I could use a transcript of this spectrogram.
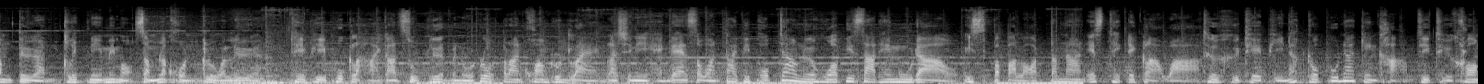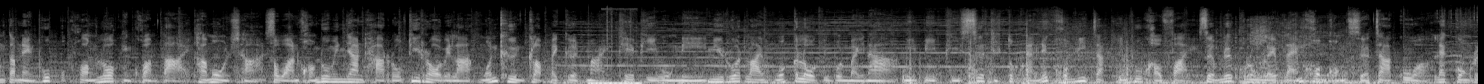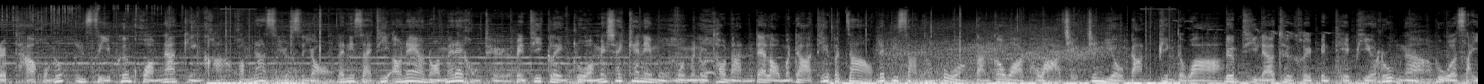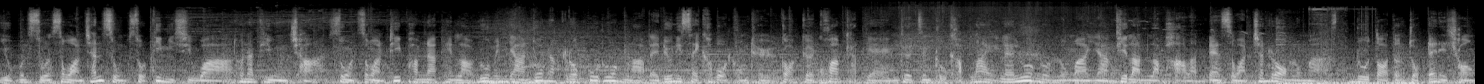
คำเตือน คลิปนี้ไม่เหมาะสำหรับคนกลัวเลือด เทพีผู้กระหายการสูบเลือดมนุษย์โปรดปรานความรุนแรง ราชินีแห่งแดนสวรรค์ใต้พิภพเจ้าเหนือหัวปีศาจแห่งมูดาว อิสปปาลอดตำนานเอสเทคได้กล่าวว่า เธอคือเทพีนักรบผู้น่าเกรงขาม ที่ถือครองตำแหน่งผู้ปกครองโลกแห่งความตายทาโมชาสวรรค์ของดวงวิญญาณทารกที่รอเวลาหวนคืนกลับไปเกิดใหม่ เทพีวงนี้มีลวดลายหัวกะโหลกอยู่บนใบหน้ามีปีกผีเสื้อที่ตกแต่งด้วยคมมีดจากหินภูเขาไฟเสริมด้วยกรงเล็บแหลมคมของเสือจากัว และกรงเล็บเท้าของนกอินทรีเพื่อความน่าเกรงขามความน่าสยดสยอง และนิสัยที่เอาแน่นอนไม่ได้ของเธอ เป็นที่เกรงกลัวไม่ใช่แค่ในหมู่มวลมนุษย์เท่านั้น แต่เหล่าบรรดาเทพเจ้าและปีศาจทั้งปวงต่างก็หวาดผวาเฉกเช่นเดียวกัน เพียงแต่ว่าเดิมทีแล้วเธอเคยเป็นเทพีรูปงามผู้อาศัยอยู่บนสวนสวรรค์ชั้นสูงสุดที่มีชื่อว่าทนาทิวุนชาส่วนสวรรค์ที่พำนักเห็นเหล่าดวงวิญญาณด้วยนักรบผู้ร่วงลับแต่ด้วยนิสัยขบฏของเธอก่อเกิดความขัดแย้งเธอจึงถูกขับไล่และล่วงหล่นลงมาอย่างที่ลันลาพาลันแดนสวรรค์ชั้นรองลงมา ดูต่อจนจบได้ในช่อง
